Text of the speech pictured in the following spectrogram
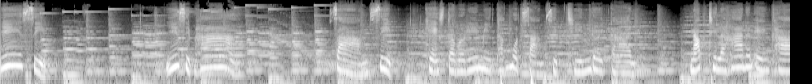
20 25 30เค้กสตรอเบอรี่มีทั้งหมด 30 ชิ้นโดยการ นับทีละ 5 นั่นเองค่ะ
